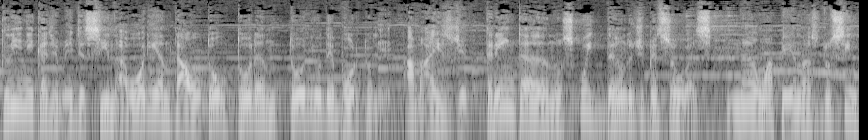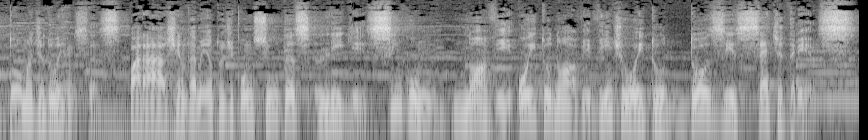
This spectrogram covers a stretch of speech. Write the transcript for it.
Clínica de Medicina Oriental Dr. Antônio de Bortoli. Há mais de 30 anos cuidando de pessoas, não apenas do sintoma de doenças. Para agendamento de consultas, ligue 51 989 28 1273.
